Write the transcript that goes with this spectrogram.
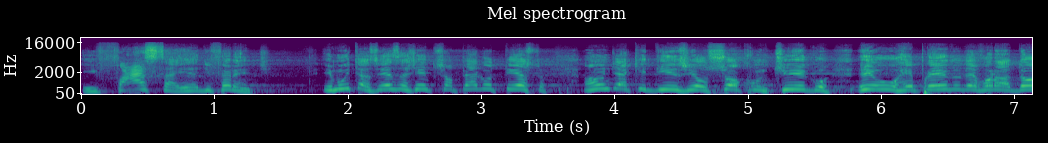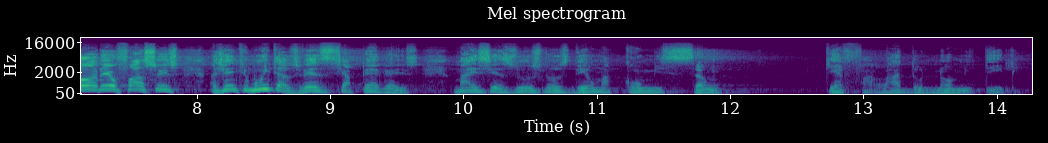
e faça, aí é diferente. E muitas vezes a gente só pega o texto. Onde é que diz eu sou contigo, eu repreendo o devorador, eu faço isso? A gente muitas vezes se apega a isso. Mas Jesus nos deu uma comissão, que é falar do nome dEle.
